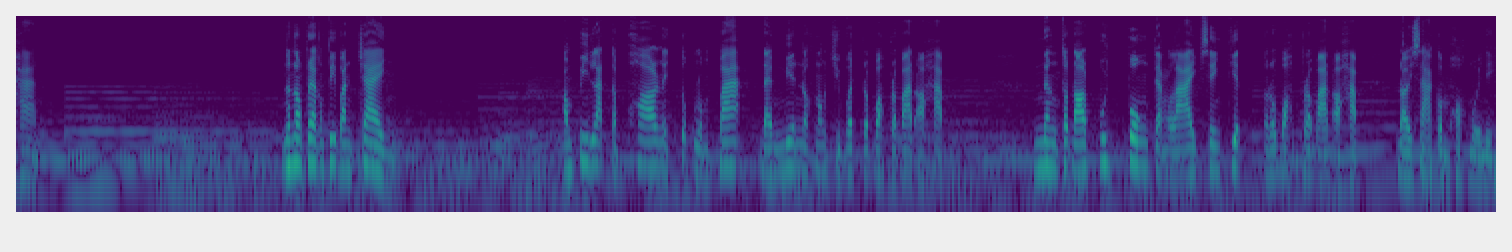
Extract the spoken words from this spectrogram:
ខាននៅក្នុងព្រះគម្ពីរបានចែងអំពីលទ្ធផលនៃទុកលំបាកដែលមាននៅក្នុងជីវិតរបស់ប្របាទអហាប់និងទៅដល់ពូជពងទាំងឡាយផ្សេងទៀតរបស់ប្របាទអហាប់ដោយសារកំហុសមួយនេះ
